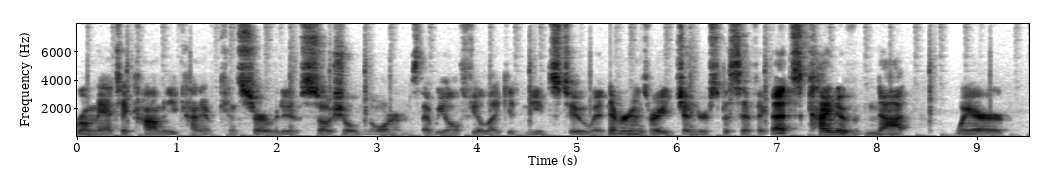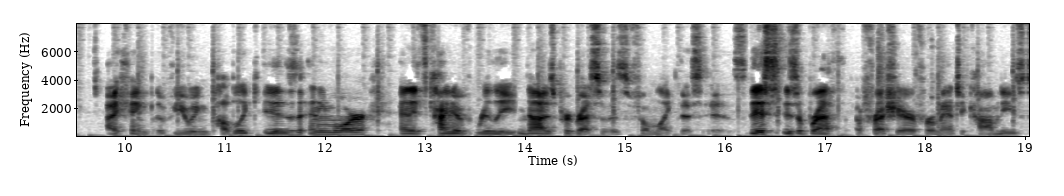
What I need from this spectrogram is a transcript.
romantic comedy kind of conservative social norms that we all feel like it needs to and everyone's very gender specific that's kind of not where I think the viewing public is anymore, and it's kind of really not as progressive as a film like this is. This is a breath of fresh air for romantic comedies.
